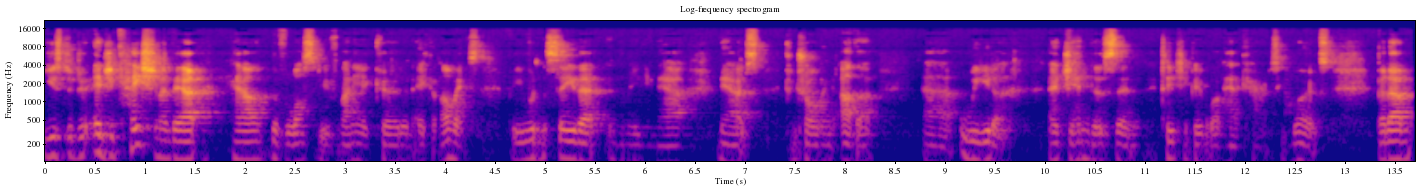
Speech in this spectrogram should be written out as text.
used to do education about how the velocity of money occurred in economics. But you wouldn't see that in the media now. Now it's controlling other uh, weirder agendas than teaching people on how currency works. But um,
